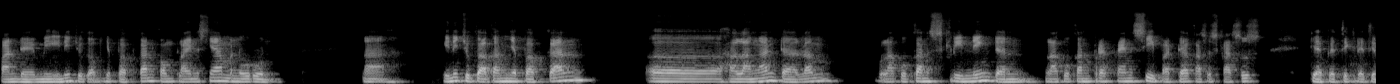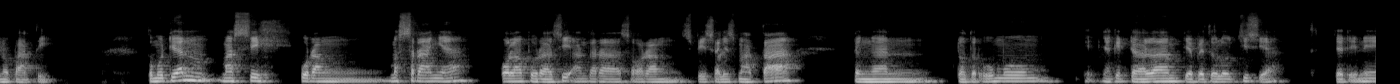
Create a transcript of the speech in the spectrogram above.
pandemi ini juga menyebabkan compliance-nya menurun. Nah, ini juga akan menyebabkan eh, halangan dalam melakukan screening dan melakukan prevensi pada kasus-kasus diabetik retinopati. Kemudian masih kurang mesranya kolaborasi antara seorang spesialis mata dengan dokter umum, penyakit dalam, diabetologis ya. Jadi ini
